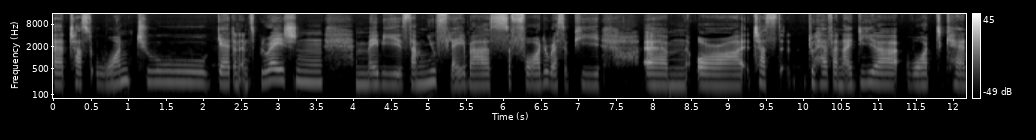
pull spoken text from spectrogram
uh, just want to get an inspiration, maybe some new flavors for the recipe, um, or just to have an idea what can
